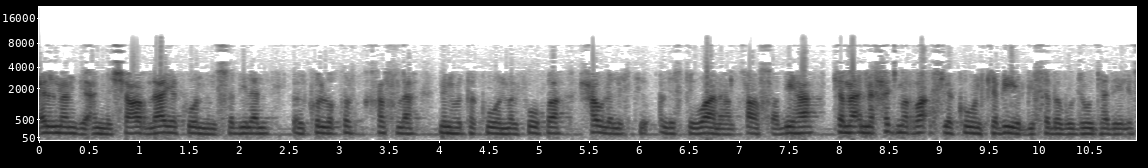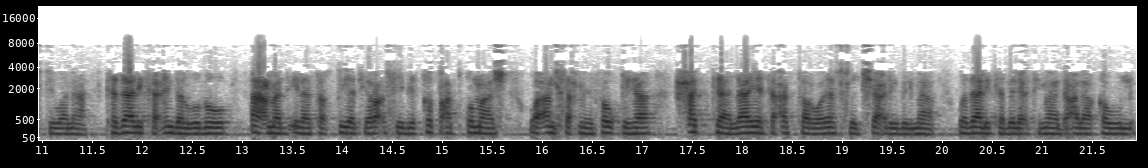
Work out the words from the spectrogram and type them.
علما بأن الشعر لا يكون منسدلا بل كل خصلة منه تكون ملفوفة حول الاسطوانة الخاصة بها. كما أن حجم الرأس يكون كبير بسبب وجود هذه الاسطوانات كذلك عند الوضوء أعمد إلى تغطية رأسي بقطعة قماش وأمسح من فوقها حتى لا يتأثر ويفسد شعري بالماء وذلك بالاعتماد على قول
